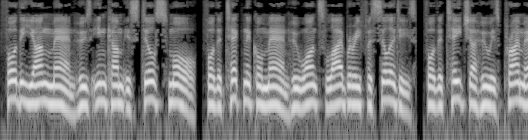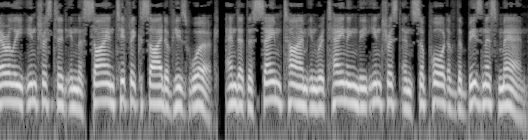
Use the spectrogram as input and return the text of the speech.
for the young man whose income is still small, for the technical man who wants library facilities, for the teacher who is primarily interested in the scientific side of his work, and at the same time in retaining the interest and support of the businessman,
